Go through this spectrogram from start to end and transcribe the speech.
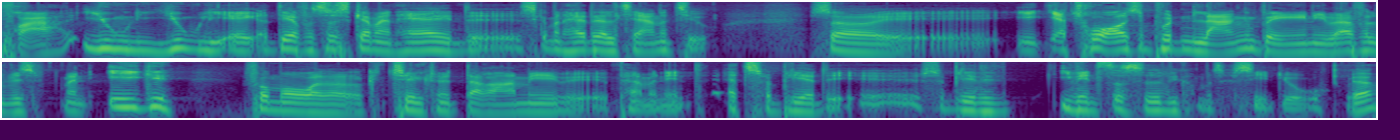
fra juni, juli af, og derfor så skal man have et, skal man have et alternativ. Så øh, jeg tror også på den lange bane, i hvert fald hvis man ikke formår at tilknytte Darami øh, permanent, at så bliver det, øh, så bliver det i venstre side, vi kommer til at se Diogo. Ja,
